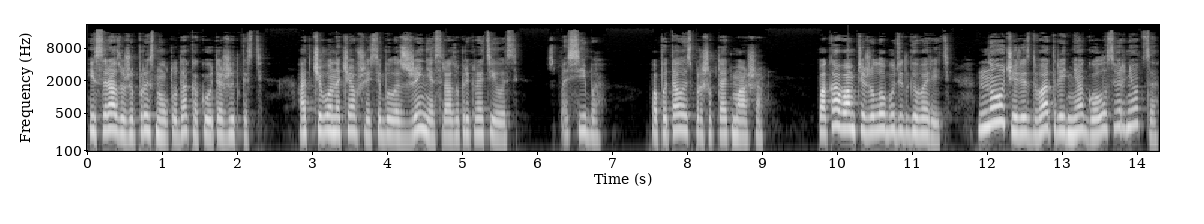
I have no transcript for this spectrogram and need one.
и сразу же прыснул туда какую-то жидкость от чего начавшееся было сжение сразу прекратилось. «Спасибо», – попыталась прошептать Маша. «Пока вам тяжело будет говорить, но через два-три дня голос вернется»,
